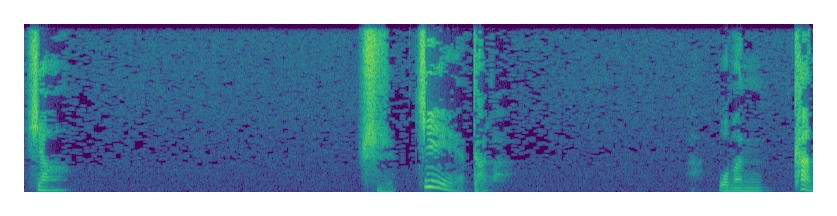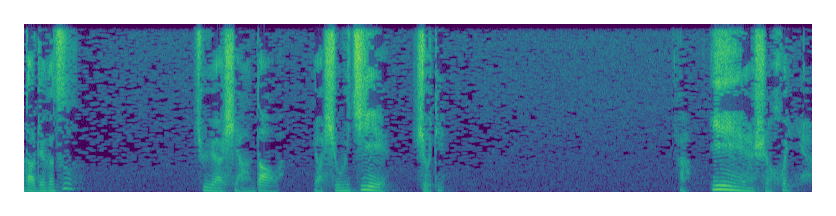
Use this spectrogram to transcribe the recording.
啊，香。是戒得了啊！我们看到这个字，就要想到啊，要修戒、修定啊。业是慧呀，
